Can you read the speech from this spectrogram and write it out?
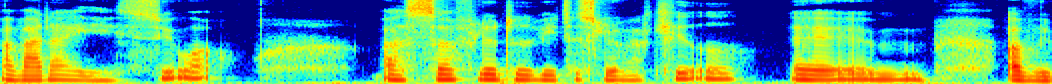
og var der i syv år. Og så flyttede vi til Slovakiet. Øhm, og vi,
